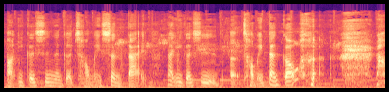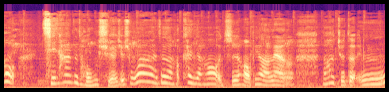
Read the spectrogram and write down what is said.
啊，一个是那个草莓圣代，那一个是呃草莓蛋糕，然后。其他的同学就说：“哇，这个好看起来好好吃，好漂亮。”然后觉得，嗯，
